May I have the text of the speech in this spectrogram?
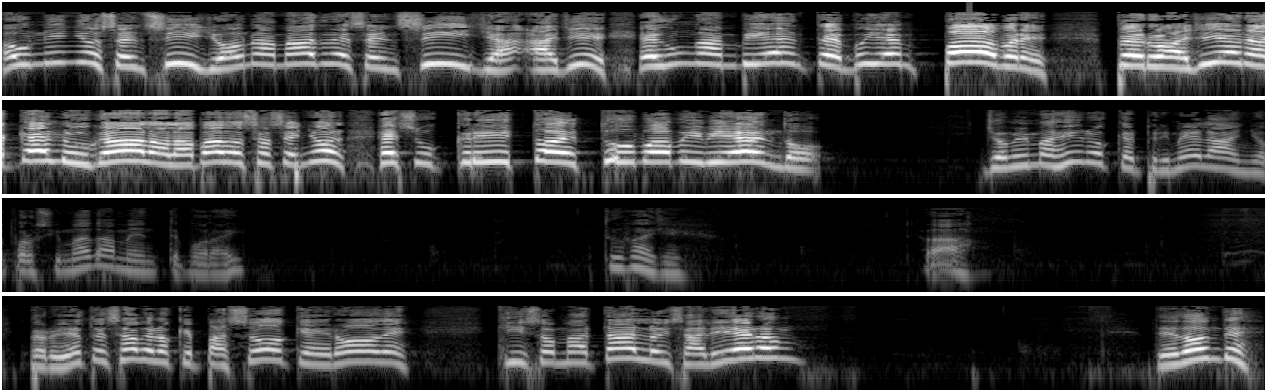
A un niño sencillo, a una madre sencilla allí, en un ambiente bien pobre, pero allí en aquel lugar, alabado sea Señor, Jesucristo estuvo viviendo. Yo me imagino que el primer año aproximadamente por ahí, estuvo allí. Pero ya usted sabe lo que pasó, que Herodes quiso matarlo y salieron ¿De dónde?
